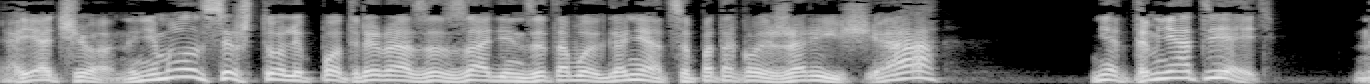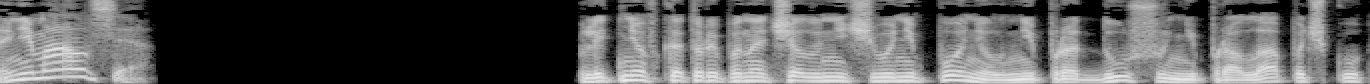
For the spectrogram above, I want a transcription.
А я чё, нанимался, что ли, по три раза за день за тобой гоняться по такой жарище, а? Нет, ты мне ответь. Нанимался?» Плетнев, который поначалу ничего не понял ни про душу, ни про лапочку,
